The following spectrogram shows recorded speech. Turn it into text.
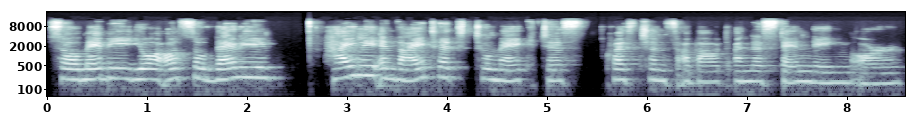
So maybe you're also very highly invited to make just questions about understanding or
